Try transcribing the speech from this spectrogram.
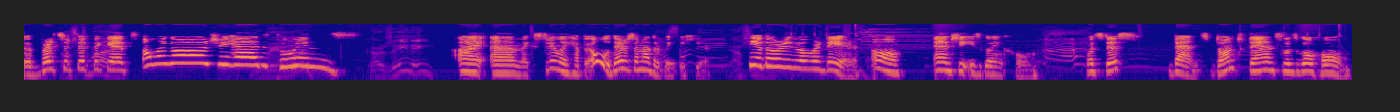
uh, birth certificates. Oh my god, she had twins! I am extremely happy. Oh, there's another baby here. Theodore is over there. Oh, and she is going home. What's this? Dance. Don't dance, let's go home.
